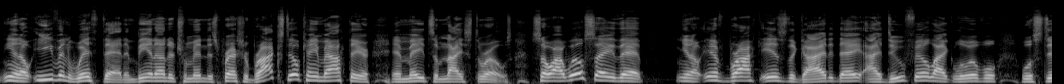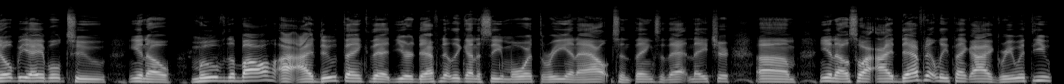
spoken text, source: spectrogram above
you know even with that and being under tremendous pressure, Brock still came out there and made some nice throws. So I will say that you know, if Brock is the guy today, I do feel like Louisville will still be able to, you know, move the ball. I, I do think that you're definitely going to see more three and outs and things of that nature. Um, you know, so I, I definitely think I agree with you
